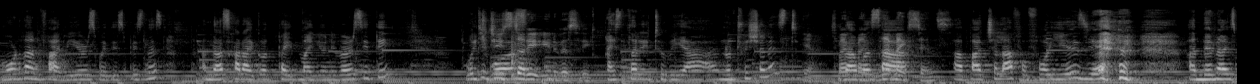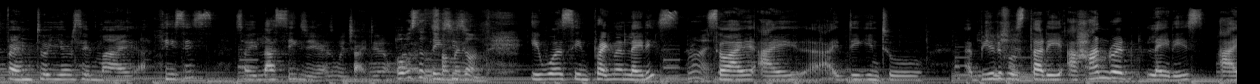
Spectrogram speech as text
more than five years with this business. And that's how I got paid my university. What did you was- study at university? I studied to be a nutritionist. Yeah, So ma- that was that a, makes sense. A bachelor for four years, yeah. and then I spent two years in my thesis. So it last six years, which I didn't. What was the do so thesis on? It was in pregnant ladies. Right. So I I, I dig into a beautiful Nutrition. study. A hundred ladies. I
